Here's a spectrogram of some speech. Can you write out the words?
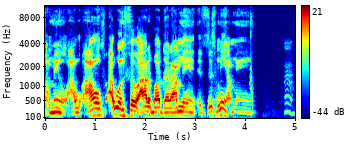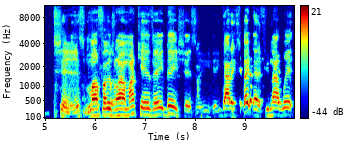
I mean, I, I don't. I wouldn't feel odd about that. I mean, it's just me. I mean, Mm. shit, it's motherfuckers around my kids every day. Shit, so you, you gotta expect that if you're not with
